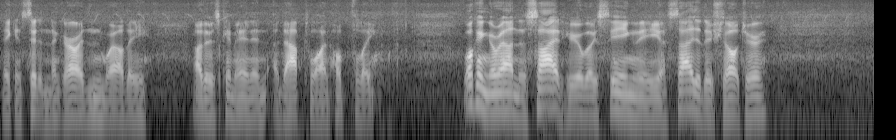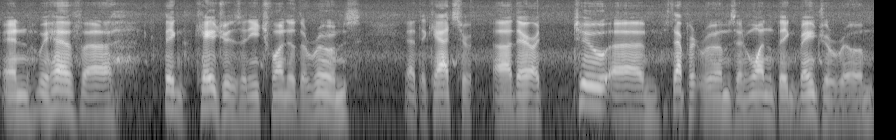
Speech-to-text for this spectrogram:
They can sit in the garden while the others come in and adopt one, hopefully. Walking around the side here, we're seeing the uh, side of the shelter, and we have uh, big cages in each one of the rooms that the cats are. Uh, there are two um, separate rooms and one big major room,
